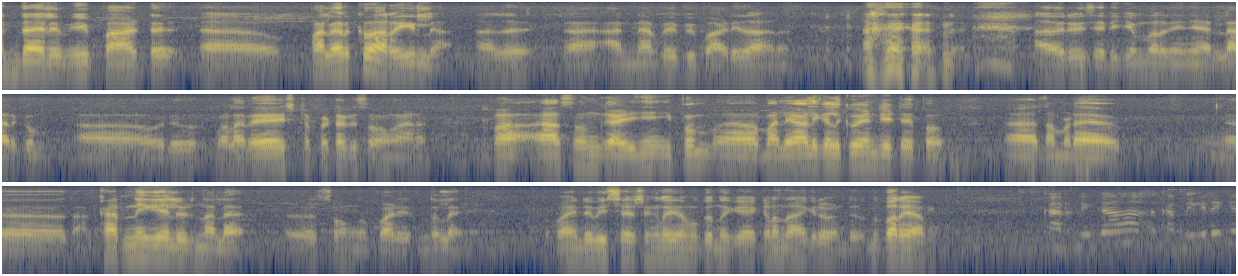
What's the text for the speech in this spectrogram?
എന്തായാലും ഈ പാട്ട് പലർക്കും അറിയില്ല. അത് അന്ന ബേബി പാടിയതാണ്. അതൊരു ശരിക്കും പറഞ്ഞു കഴിഞ്ഞാൽ എല്ലാവർക്കും ഒരു വളരെ ഇഷ്ടപ്പെട്ട ഒരു സോങ് ആണ് അപ്പോൾ ആ സോങ് കഴിഞ്ഞ് ഇപ്പം മലയാളികൾക്ക് വേണ്ടിയിട്ട് ഇപ്പോൾ നമ്മുടെ കർണികയിൽ ഒരു നല്ല സോങ് പാടിയിട്ടുണ്ടല്ലേ അപ്പോൾ അതിന്റെ വിശേഷങ്ങൾ നമുക്കൊന്ന് കേൾക്കണം എന്ന് ആഗ്രഹമുണ്ട്. ഒന്ന് പറയാമോ? കർണിക കർണികയിലേക്ക്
